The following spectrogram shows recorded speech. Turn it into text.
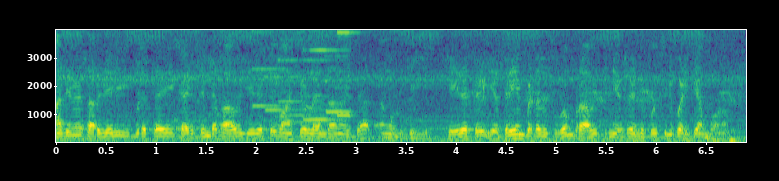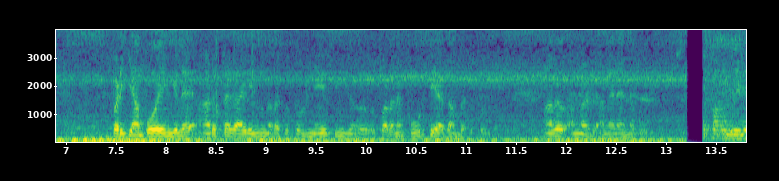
ആദ്യമേ സർജറി ഇവിടുത്തെ കരുത്തിന്റെ ഭാഗം ചെയ്തിട്ട് ബാക്കിയുള്ള എന്താണെന്ന് വെച്ചാൽ അങ്ങോട്ട് ചെയ്യും. ചെയ്തിട്ട് എത്രയും പെട്ടെന്ന് സുഖം പ്രാപിച്ചതിന് ശേഷം എന്റെ കൊച്ചിന് പഠിക്കാൻ പോകണം. പഠിക്കാൻ പോയെങ്കിൽ അടുത്ത കാര്യങ്ങൾ നടക്കത്തുള്ളൂ. നേഴ്സിംഗ് പഠനം പൂർത്തിയാക്കാൻ പറ്റത്തുള്ളൂ. അത് അങ്ങോട്ട് അങ്ങനെ തന്നെ പോകും. വീട്ടിൽ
